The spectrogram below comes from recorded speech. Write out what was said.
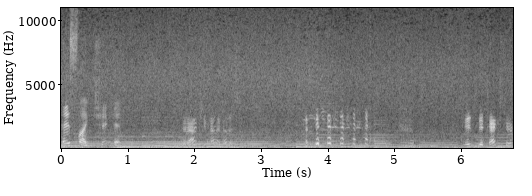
Tastes like chicken. It actually kind of does. it, the texture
